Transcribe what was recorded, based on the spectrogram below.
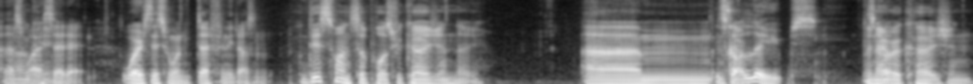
that's why I said it. Whereas this one definitely doesn't. This one supports recursion though, Um, it's got loops. but It's no got- recursion.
